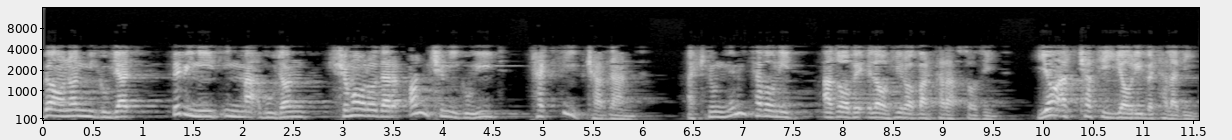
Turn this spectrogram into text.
به آنان می‌گوید ببینید این معبودان شما را در آنچه می‌گویید تکذیب کردند. اکنون نمی‌توانید عذاب الهی را برطرف سازید یا از کسی یاری بطلبید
